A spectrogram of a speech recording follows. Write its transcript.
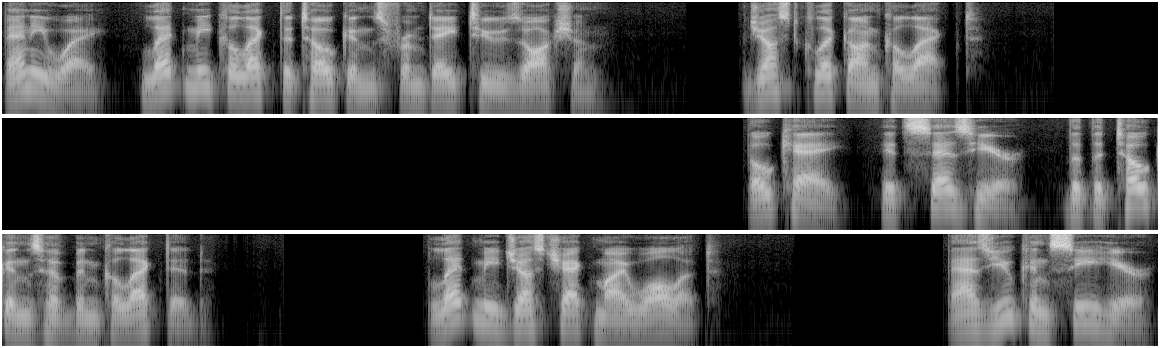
Anyway, let me collect the tokens from day 2's auction. Just click on collect. Okay, it says here that the tokens have been collected. Let me just check my wallet. As you can see here,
